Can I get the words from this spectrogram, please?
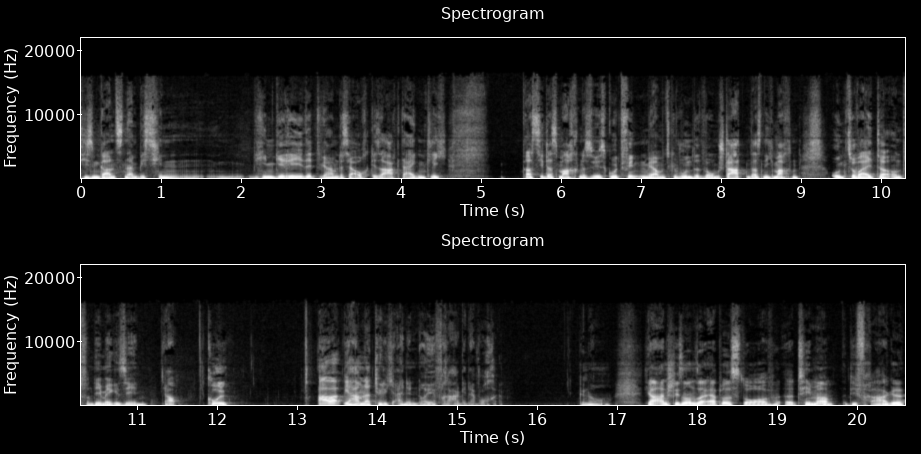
diesem Ganzen ein bisschen hingeredet. Wir haben das ja auch gesagt eigentlich, dass sie das machen, dass wir es gut finden. Wir haben uns gewundert, warum Staaten das nicht machen und so weiter. Und von dem her gesehen, ja, cool. Aber wir haben natürlich eine neue Frage der Woche. Genau. Ja, anschließend unser Apple Store-Thema, die Frage,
